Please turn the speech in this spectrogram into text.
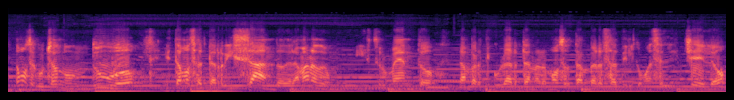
Estamos escuchando un dúo, estamos aterrizando de la mano de un instrumento tan particular, tan hermoso, tan versátil como es el cello,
